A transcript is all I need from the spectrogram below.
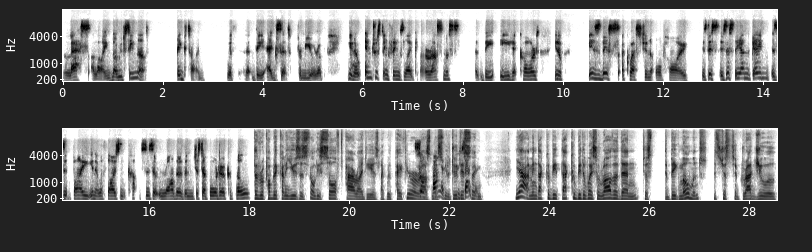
less aligned. Now, we've seen that big time with uh, the exit from Europe you know, interesting things like Erasmus, the EHIC card. You know, is this a question of how is this is this the end game? Is it by you know a thousand cuts? Is it rather than just a border couple? The Republic kind of uses all these soft power ideas, like we'll pay for your Erasmus, we'll do this exactly. thing. Yeah, I mean that could be that could be the way. So rather than just the big moment, it's just a gradual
